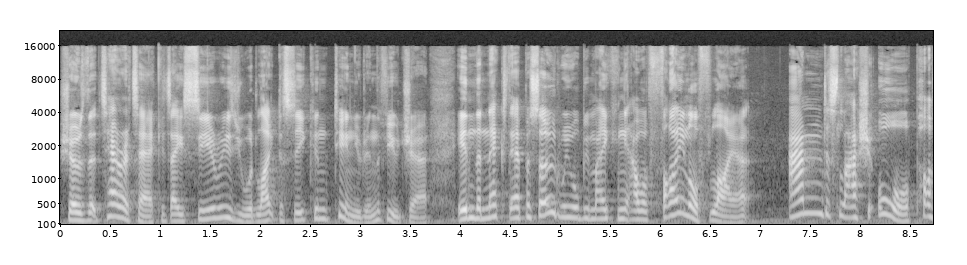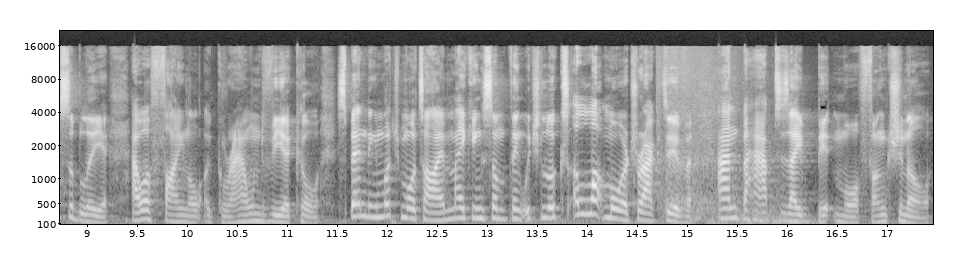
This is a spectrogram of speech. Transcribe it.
shows that TerraTech is a series you would like to see continued in the future. In the next episode, we will be making our final flyer, and slash or possibly our final ground vehicle, spending much more time making something which looks a lot more attractive and perhaps is a bit more functional.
